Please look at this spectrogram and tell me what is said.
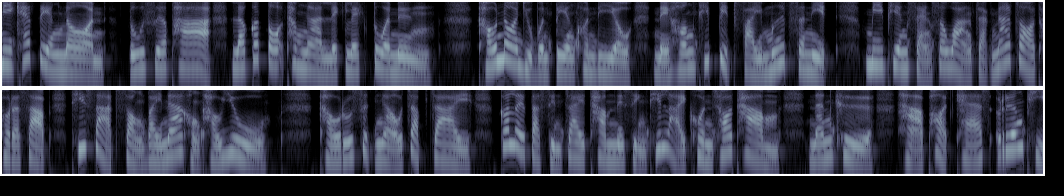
มีแค่เตียงนอน ตู้เสื้อผ้า แล้วก็โต๊ะทำงานเล็กๆตัวหนึ่ง เขานอนอยู่บนเตียงคนเดียว ในห้องที่ปิดไฟมืดสนิท มีเพียงแสงสว่างจากหน้าจอโทรศัพท์ ที่สาดส่องใบหน้าของเขาอยู่ เขารู้สึกเหงาจับใจ ก็เลยตัดสินใจทำในสิ่งที่หลายคนชอบทำนั่นคือ หาพอดแคสต์เรื่องผี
